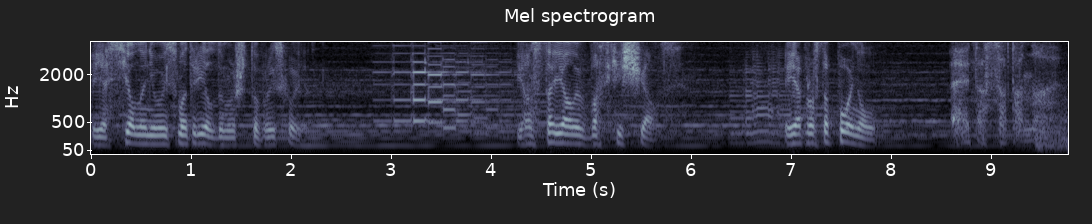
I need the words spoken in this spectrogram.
и я сел на него и смотрел, думаю, что происходит. И он стоял и восхищался. И я просто понял, это сатана.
